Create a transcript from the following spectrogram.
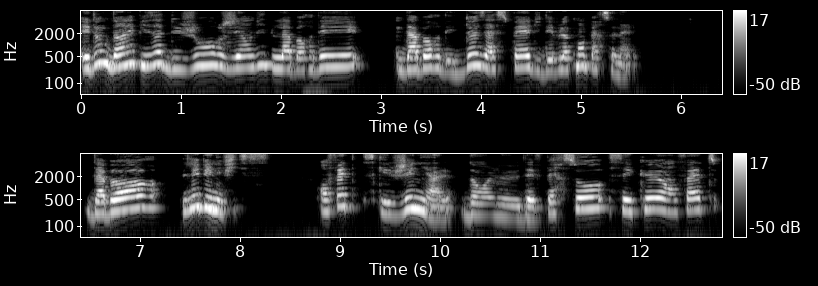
Et donc dans l'épisode du jour, j'ai envie de l'aborder d'aborder deux aspects du développement personnel. D'abord, les bénéfices. En fait, ce qui est génial dans le dev perso, c'est que en fait,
